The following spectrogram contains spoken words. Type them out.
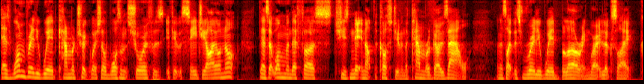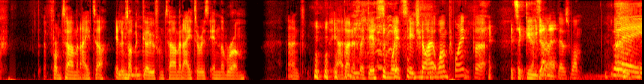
there's one really weird camera trick which I wasn't sure if it was if it was CGI or not. There's that one when they're first she's knitting up the costume and the camera goes out and there's like this really weird blurring where it looks like from Terminator. It looks like the goo from Terminator is in the room. And yeah, I don't know if they did some weird CGI at one point, but it's a goo, done it. there was one. Wait.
